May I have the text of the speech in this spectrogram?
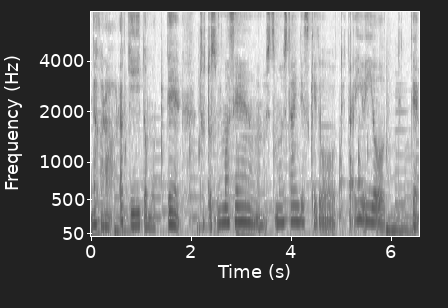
だからラッキーと思って「ちょっとすみませんあの質問したいんですけど」って言ったら「いいよいいよ」って言って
